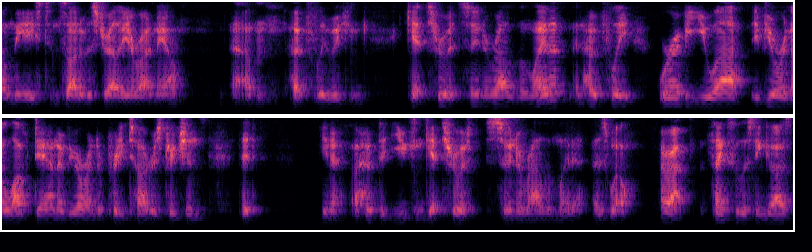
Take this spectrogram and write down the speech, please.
on the eastern side of Australia right now. Um, hopefully, we can get through it sooner rather than later, and hopefully, wherever you are, if you're in a lockdown, if you're under pretty tight restrictions, that you know, I hope that you can get through it sooner rather than later as well. All right, thanks for listening, guys.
